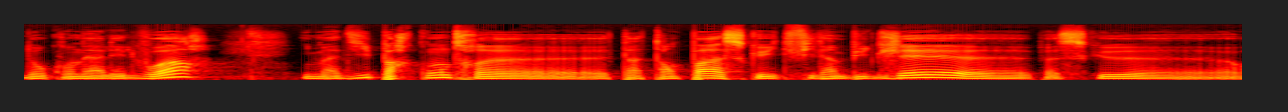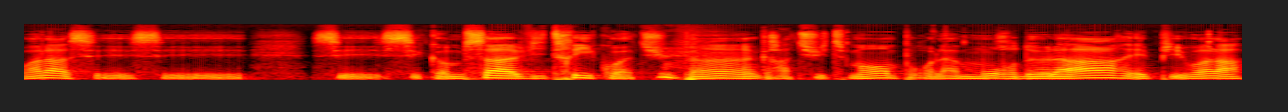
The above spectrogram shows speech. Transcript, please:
Donc, on est allé le voir. Il m'a dit, par contre, t'attends pas à ce qu'il te file un budget, parce que, voilà, c'est comme ça à Vitry, quoi. Tu peins gratuitement pour l'amour de l'art, et puis voilà.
